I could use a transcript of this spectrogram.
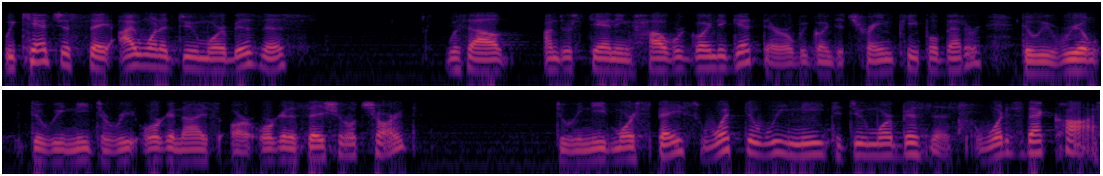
We can't just say I want to do more business without understanding how we're going to get there. Are we going to train people better? Do we real do we need to reorganize our organizational chart? Do we need more space? What do we need to do more business? What does that cost?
